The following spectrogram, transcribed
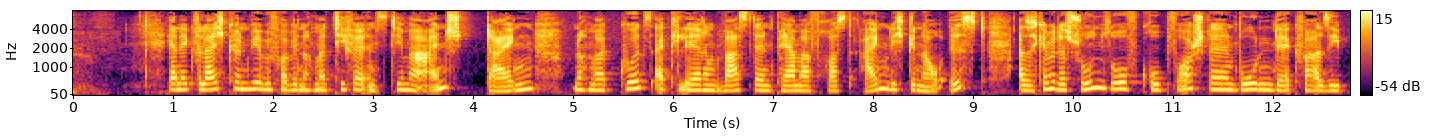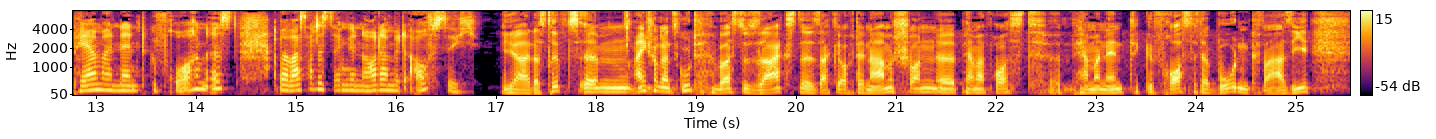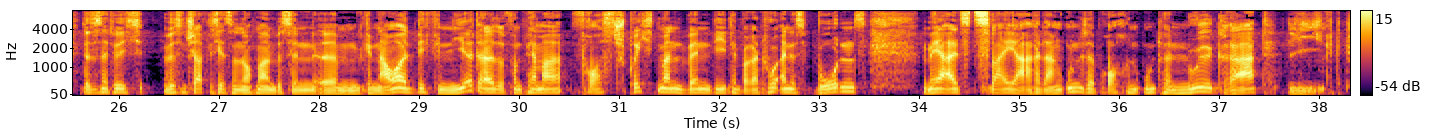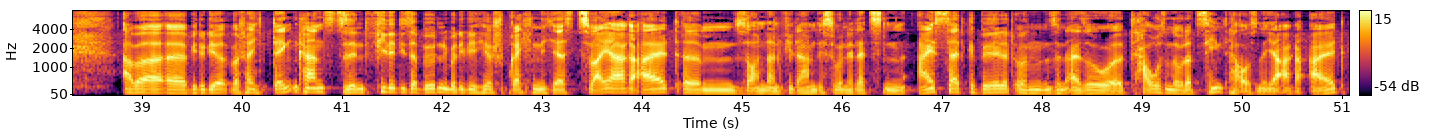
Yannick, vielleicht können wir, bevor wir nochmal tiefer ins Thema einsteigen, einsteigen, nochmal kurz erklären, was denn Permafrost eigentlich genau ist. Also ich kann mir das schon so grob vorstellen, Boden, der quasi permanent gefroren ist. Aber was hat es denn genau damit auf sich? Ja, das trifft's ähm, eigentlich schon ganz gut, was du sagst. Äh, sagt ja auch der Name schon, äh, Permafrost, äh, permanent gefrosteter Boden quasi. Das ist natürlich wissenschaftlich jetzt noch mal ein bisschen ähm, genauer definiert. Also von Permafrost spricht man, wenn die Temperatur eines Bodens mehr als zwei Jahre lang ununterbrochen unter null Grad liegt. Aber äh, wie du dir wahrscheinlich denken kannst, sind viele dieser Böden, über die wir hier sprechen, nicht erst zwei Jahre alt, ähm, sondern viele haben sich so in der letzten Eiszeit gebildet und sind also äh, Tausende oder Zehntausende Jahre alt.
